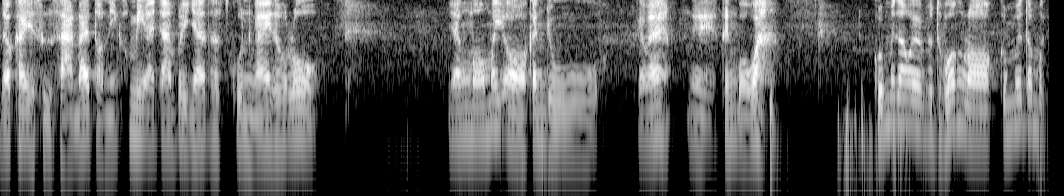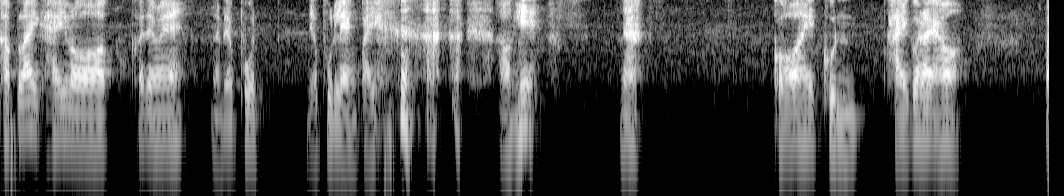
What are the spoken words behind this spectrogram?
แล้วใครสื่อสารได้ตอนนี้ก็มีอาจารย์ปริญญาตสกุลไงทั่วโลก ยังมองไม่ออกกันอยู่ใช่ไหมเนี่ยถึงบอกว่า คุณไม่ต้องไปประท้วงหรอก คุณไม่ต้องมาขับไล่ใครหรอกเข้าใจไหมเดี๋ยวพูด เดี๋ยวพูดแรงไป เอางี้นะ ขอให้คุณใครก็ได้เอา ไป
